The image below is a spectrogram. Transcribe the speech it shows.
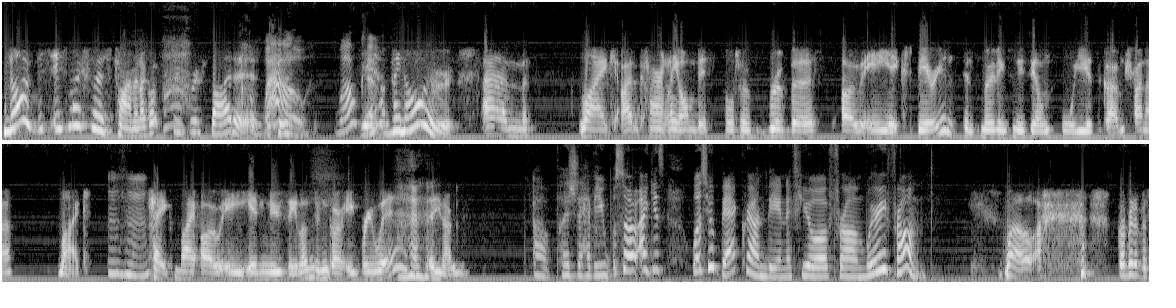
No, this is my first time, and I got super excited. Wow. Welcome. Yeah, I know. Um, like, I'm currently on this sort of reverse OE experience since moving to New Zealand four years ago. I'm trying to, like, Mm-hmm. take my OE in New Zealand and go everywhere, you know, Oh, pleasure to have you. So, I guess, what's your background then? If you're from, where are you from? Well, I've got a bit of a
